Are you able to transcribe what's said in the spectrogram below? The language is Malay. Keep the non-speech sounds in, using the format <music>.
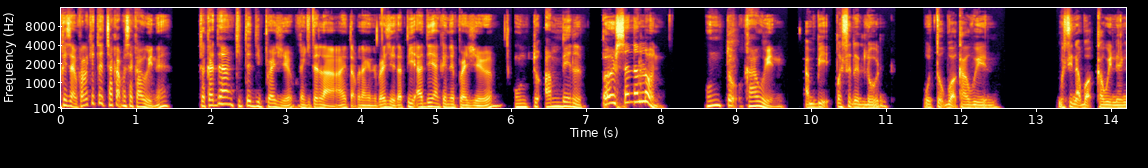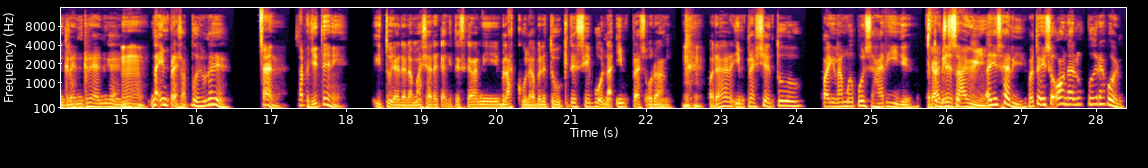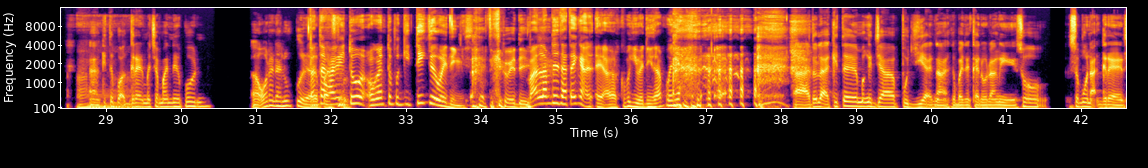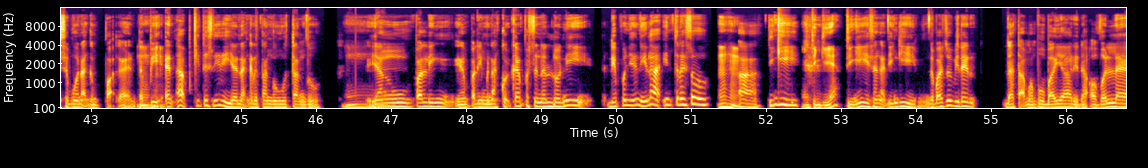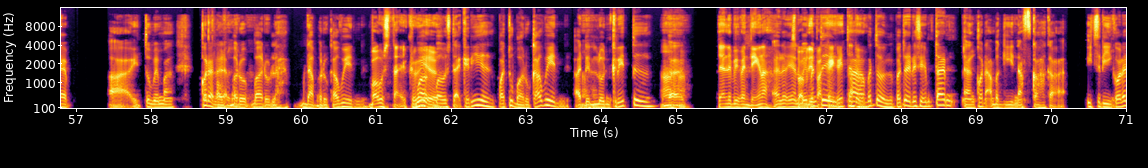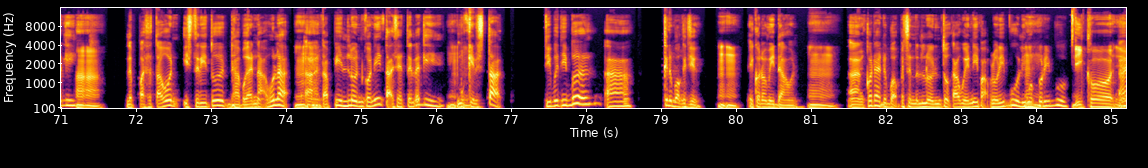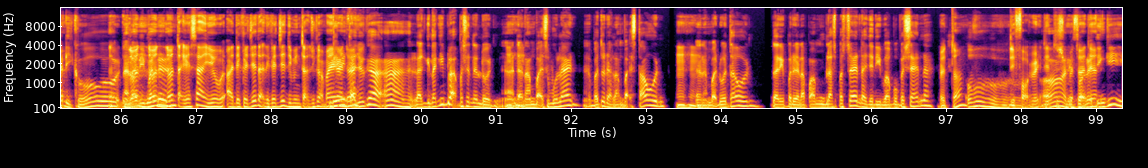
Okay Zab, kalau kita cakap pasal kahwin eh, kadang-kadang kita di pressure, bukan kita lah, I tak pernah kena pressure, tapi ada yang kena pressure untuk ambil personal loan untuk kahwin. Ambil personal loan untuk buat kahwin. Mesti nak buat kahwin yang grand-grand kan. Mm-mm. Nak impress apa sebenarnya? Kan? Siapa kita ni? Itu yang dalam masyarakat kita sekarang ni berlaku lah benda tu. Kita sibuk nak impress orang. Mhm. Padahal impression tu paling lama pun sehari je. Lepas tu besok, sehari. Aja sehari. Lepas tu esok orang dah lupa dah pun. Ha, kita buat grand macam mana pun. Uh, orang dah lupa dah Tentang hari tu orang tu pergi tiga wedding. <laughs> Tiga wedding. Malam dia dah tak ingat Eh aku pergi wedding siapa ni <laughs> Ah, itulah kita mengejar pujian lah kebanyakan orang ni. So semua nak grand, semua nak gempak kan. Tapi Mhm. end up kita sendiri yang nak kena tanggung hutang tu. hmm. Yang paling yang paling menakutkan personal loan ni dia punya ni lah interest tu Mhm. ah tinggi, Yang tinggi eh tinggi sangat tinggi. Lepas tu bila dah tak mampu bayar dia dah overlap. Ah itu memang kau dah, dah baru barulah dah baru kahwin. Baru start Baru, career baru start career Lepas tu baru kahwin Ada Aha. loan kereta. Ah, Yang lebih penting lah Yang Sebab lebih boleh pakai penting. kereta Ah, tu. Betul Lepas tu at the same time Kau nak bagi nafkah kat Isteri kau lagi Ha-ha. Lepas setahun Isteri tu dah beranak pula Mm-mm. ah, Tapi loan kau ni tak settle lagi Mm-mm. Mungkin stuck Tiba-tiba ah, Kena buang kerja Mm-mm. Ekonomi down. Hmm. ah, Kau dah ada buat personal loan Untuk kahwin ni RM40,000 RM50,000 Diikut je. Ah, Dikut Nak loan, loan, loan tak kisah. You ada kerja tak ada kerja Dia minta juga Dia bayaran minta tu, eh? juga. Ah, Lagi-lagi pula personal loan. Mhm. Dah lambat sebulan Lepas tu dah lambat setahun. Mhm. Dah lambat dua tahun. Daripada 18% Dah jadi berapa persen dah? Betul. Oh. Default rate dia tu oh, semua default tu rate ada. tinggi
